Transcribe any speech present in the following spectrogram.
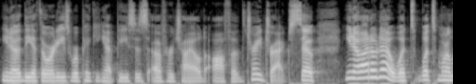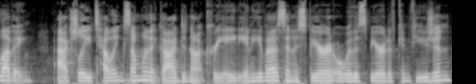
you know, the authorities were picking up pieces of her child off of the train tracks. So, you know, I don't know what's what's more loving. Actually telling someone that God did not create any of us in a spirit or with a spirit of confusion.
